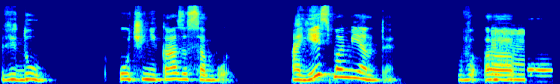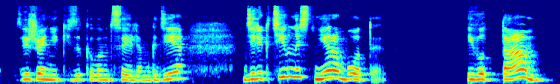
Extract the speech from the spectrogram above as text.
веду ученика за собой. А есть моменты в э, Мгм. движении к языковым целям, где директивность не работает. И вот там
